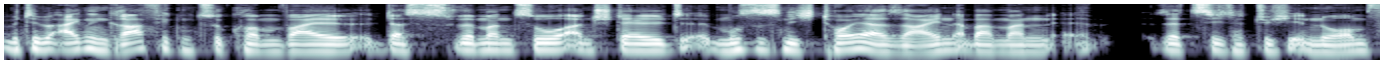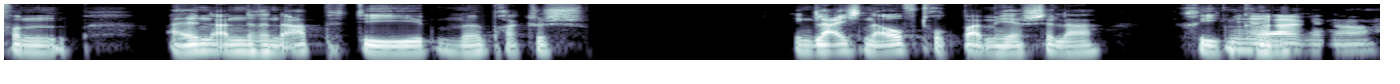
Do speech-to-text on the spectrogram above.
mit den eigenen Grafiken zu kommen, weil das, wenn man es so anstellt, muss es nicht teuer sein, aber man äh, setzt sich natürlich enorm von allen anderen ab, die ne, praktisch den gleichen Aufdruck beim Hersteller kriegen können. Ja, genau.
